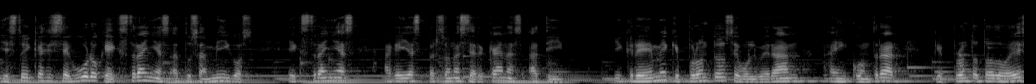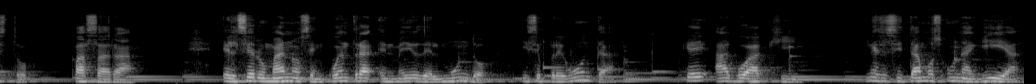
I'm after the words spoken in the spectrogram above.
y estoy casi seguro que extrañas a tus amigos, extrañas a aquellas personas cercanas a ti. Y créeme que pronto se volverán a encontrar, que pronto todo esto pasará. El ser humano se encuentra en medio del mundo y se pregunta, ¿qué hago aquí? Necesitamos una guía,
